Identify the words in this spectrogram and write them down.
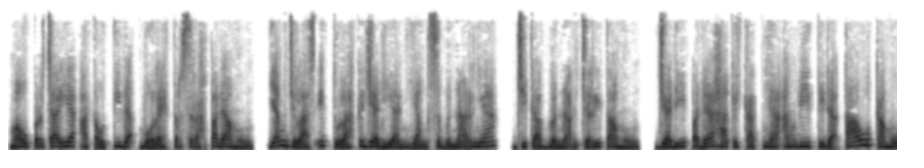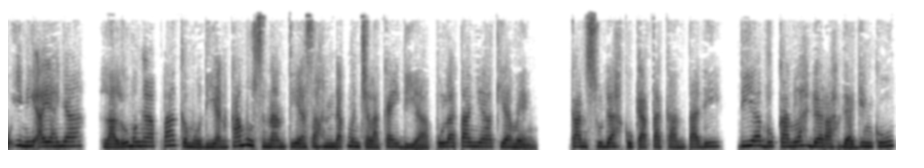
mau percaya atau tidak boleh terserah padamu, yang jelas itulah kejadian yang sebenarnya, jika benar ceritamu, jadi pada hakikatnya Angbi tidak tahu kamu ini ayahnya, lalu mengapa kemudian kamu senantiasa hendak mencelakai dia pula? Tanya Kiameng. Kan sudah kukatakan tadi, dia bukanlah darah dagingku,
